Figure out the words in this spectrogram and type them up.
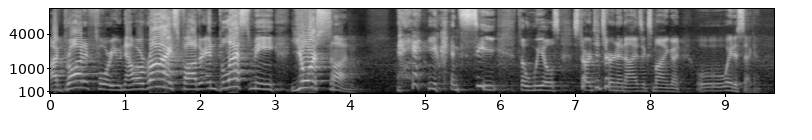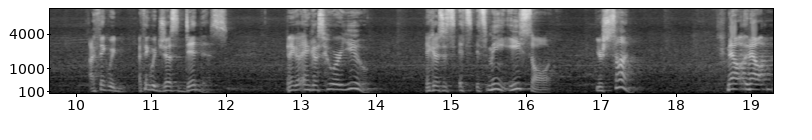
I've brought it for you. Now arise, Father, and bless me, your son. you can see the wheels start to turn in Isaac's mind, going, oh, wait a second. I think we, I think we just did this. And he, goes, and he goes Who are you? And he goes, it's, it's, it's me, Esau, your son. Now, now,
